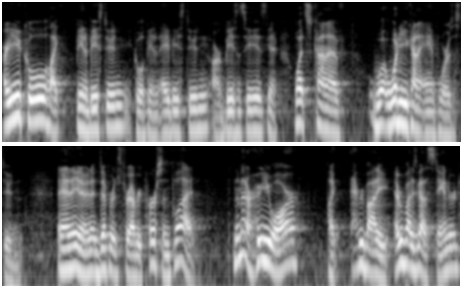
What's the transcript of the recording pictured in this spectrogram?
are you cool like being a B student? You cool with being an AB student or B's and C's? You know, what's kind of what what do you kind of aim for as a student? And you know, and it differs for every person. But no matter who you are, like everybody everybody's got a standard,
